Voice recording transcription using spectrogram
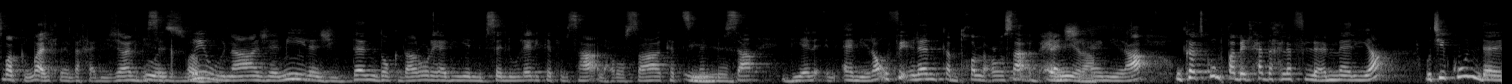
تبارك الله عليك لاله خديجة لبسة. زويونه جميلة جدا دونك ضروري هذه هي اللبسة الأولى اللي كتلبسها العروسة كتسمى إيه. اللبسة ديال الأميرة وفعلا كتدخل العروسة بحال شي أميرة. أميرة وكتكون بطبيعة الحال داخلة في العمارية وتيكون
